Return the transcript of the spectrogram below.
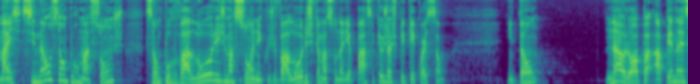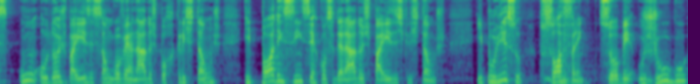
Mas se não são por maçons, são por valores maçônicos, valores que a maçonaria passa, que eu já expliquei quais são. Então, na Europa, apenas um ou dois países são governados por cristãos e podem sim ser considerados países cristãos. E por isso sofrem sob o julgo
